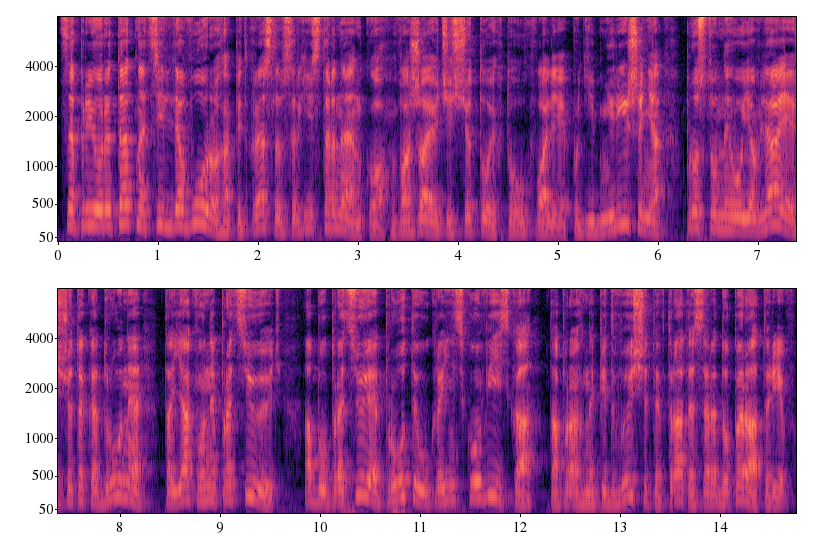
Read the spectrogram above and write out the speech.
Це пріоритетна ціль для ворога, підкреслив Сергій Стерненко, вважаючи, що той, хто ухвалює подібні рішення, просто не уявляє, що таке дрони та як вони працюють, або працює проти українського війська та прагне підвищити втрати серед операторів.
